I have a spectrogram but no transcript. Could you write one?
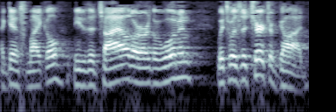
against Michael, neither the child or the woman, which was the church of God,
